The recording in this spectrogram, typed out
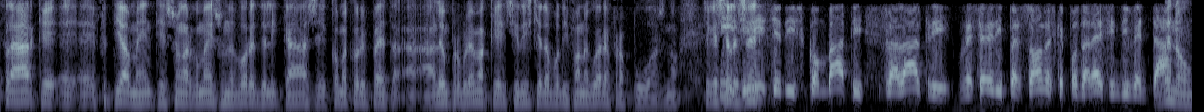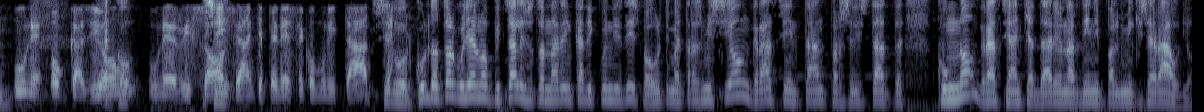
chiaro che eh, effettivamente sono argomenti, sono nevore delicati, come ripeto, è un problema che si rischia dopo di fare una guerra fra puas, no? Cioè sì, si se... rischia di scombatti fra l'altro una serie di persone che potrebbero diventare un'occasione, ecco, una risorsa sì. anche per le nostre comunità. Sicuro. Col dottor Guglielmo Pizzali sono tornare in di 15 dis per l'ultima trasmissione. Grazie intanto per essere stato con noi. Grazie anche a Dario Nardini per il mixer audio.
